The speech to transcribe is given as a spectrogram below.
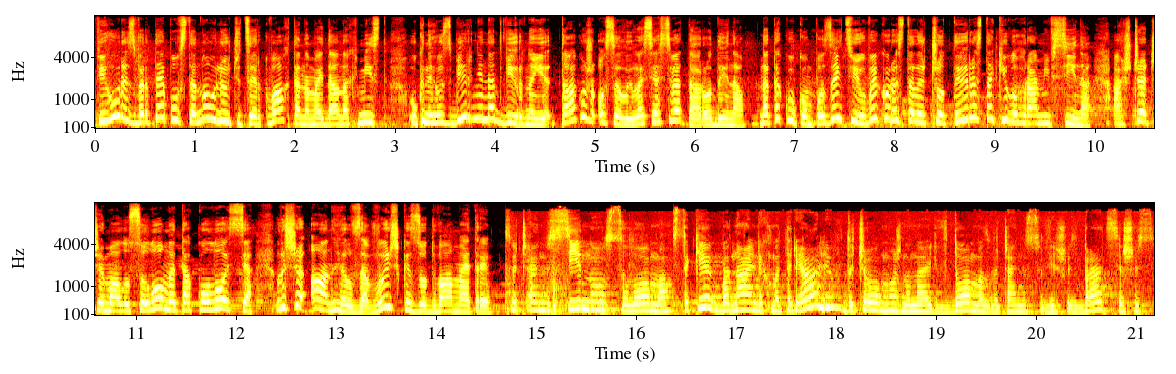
Фігури з вертепу встановлюють у церквах та на майданах міст. У книгозбірні надвірної також оселилася свята родина. На таку композицію використали 400 кілограмів сіна, а ще чимало соломи та колосся. Лише ангел за вишки зо 2 метри. Звичайно, сіно, солома з таких банальних матеріалів, до чого можна навіть вдома, звичайно, собі щось братися, щось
